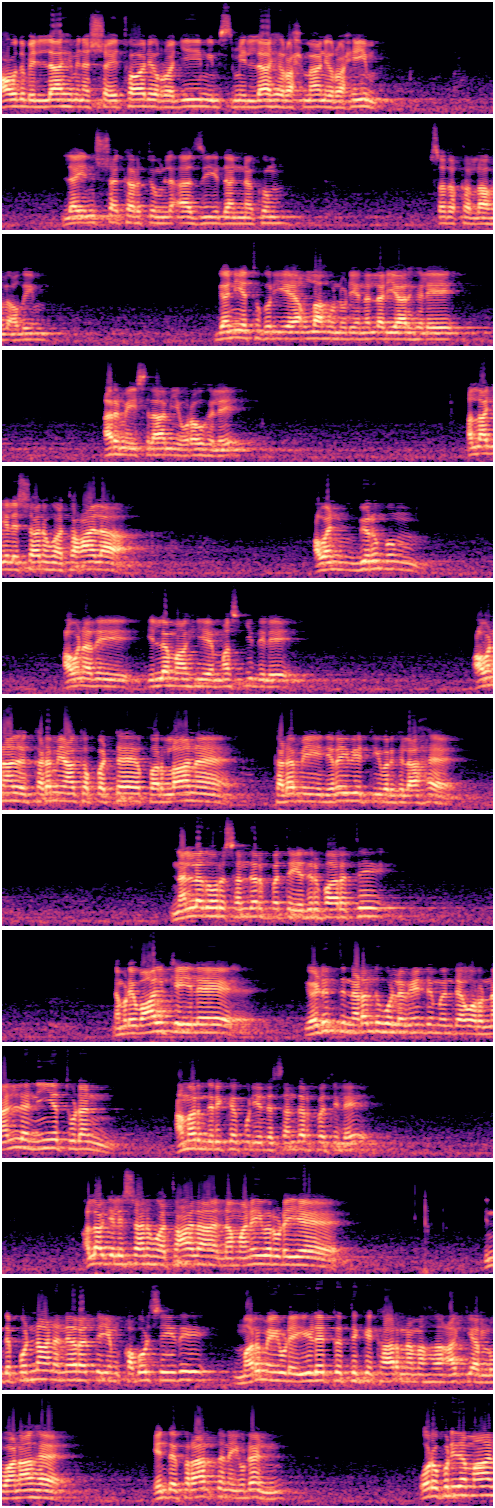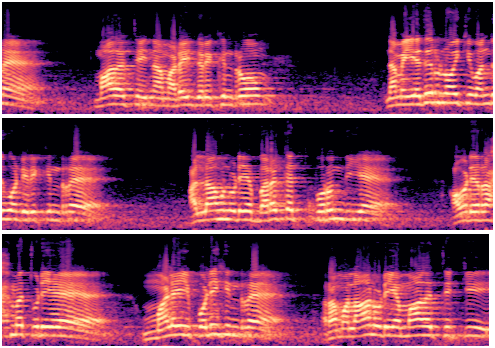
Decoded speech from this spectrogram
أعوذ بالله من الشيطان الرجيم بسم الله الرحمن الرحيم لئن شكرتم لأزيدنكم صدق الله العظيم கண்ணியத்துக்குரிய அல்லாஹ்வினுடைய நல்லடியார்களே அருமை இஸ்லாமிய உறவுகளே அல்லாஹ் ஜெலிஷானு தஆலா அவன் விரும்பும் அவனது இல்லமாகிய மஸ்ஜிதிலே அவனால் கடமையாக்கப்பட்ட ஃபர்லான கடமையை நிறைவேற்றியவர்களாக நல்லதொரு சந்தர்ப்பத்தை எதிர்பார்த்து நம்முடைய வாழ்க்கையிலே எடுத்து நடந்து கொள்ள வேண்டும் என்ற ஒரு நல்ல நீயத்துடன் அமர்ந்திருக்கக்கூடிய இந்த சந்தர்ப்பத்திலே அல்லாஹ் ஜலிஷானு தாலா நம் அனைவருடைய இந்த பொன்னான நேரத்தையும் கபூல் செய்து மறுமையுடைய ஈடேற்றத்துக்கு காரணமாக ஆக்கி அருள்வானாக. என்ற பிரார்த்தனையுடன் ஒரு புனிதமான மாதத்தை நாம் அடைந்திருக்கின்றோம். நம்மை எதிர்நோக்கி வந்து கொண்டிருக்கின்ற அல்லாஹனுடைய பரக்கத் பொருந்திய அவருடைய ரஹ்மத்துடைய மழை பொழிகின்ற ரமலானுடைய மாதத்திற்கு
